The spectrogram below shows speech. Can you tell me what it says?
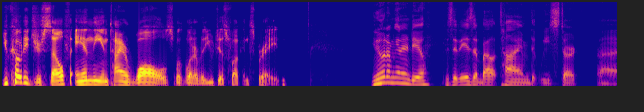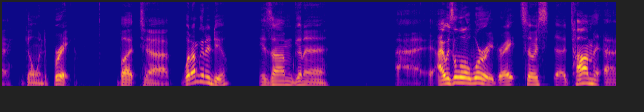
you coated yourself and the entire walls with whatever you just fucking sprayed. You know what I'm gonna do? Because it is about time that we start uh, going to break. But uh, what I'm gonna do is I'm gonna. I I was a little worried, right? So it's uh, Tom, uh,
